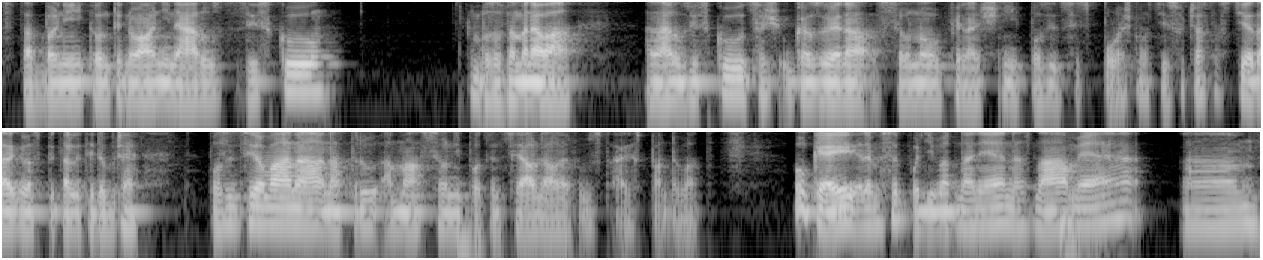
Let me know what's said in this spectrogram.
stabilní kontinuální nárůst zisku, nebo zaznamenává nárůst zisku, což ukazuje na silnou finanční pozici společnosti. V současnosti je Target Hospitality dobře pozicionována na trhu a má silný potenciál dále růst a expandovat. OK, jdeme se podívat na ně, neznám je. Um,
